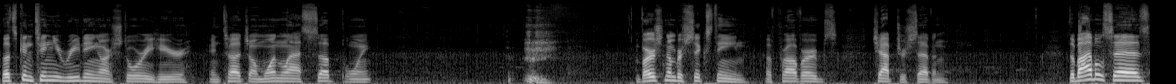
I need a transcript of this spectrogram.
Let's continue reading our story here and touch on one last subpoint. Verse number 16 of Proverbs chapter 7. The Bible says,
